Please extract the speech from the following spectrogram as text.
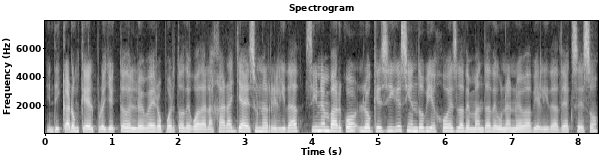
Indicaron que el proyecto del nuevo aeropuerto de Guadalajara ya es una realidad, sin embargo, lo que sigue siendo viejo es la demanda de una nueva vialidad de acceso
